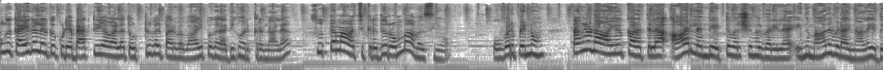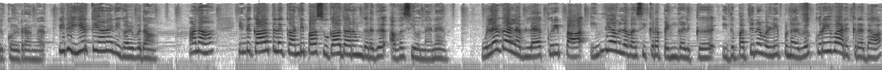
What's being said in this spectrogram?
உங்கள் கைகளில் இருக்கக்கூடிய பாக்டீரியாவால் தொற்றுகள் பரவ வாய்ப்புகள் அதிகம் இருக்கிறனால சுத்தமாக வச்சுக்கிறது ரொம்ப அவசியம். ஒவ்வொரு பெண்ணும் தங்களோட ஆயுள் காலத்துல ஆறுல இருந்து எட்டு வருஷங்கள் வரையில இந்த மாதவிடாய்னால எதிர்கொள்றாங்க. இது இயற்கையான நிகழ்வு தான் ஆனா இந்த காலத்துல கண்டிப்பா சுகாதாரம்ங்கிறது அவசியம் தானே உலக அளவுல குறிப்பா இந்தியாவுல வசிக்கிற பெண்களுக்கு இது பத்தின விழிப்புணர்வு குறைவா இருக்கிறதா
